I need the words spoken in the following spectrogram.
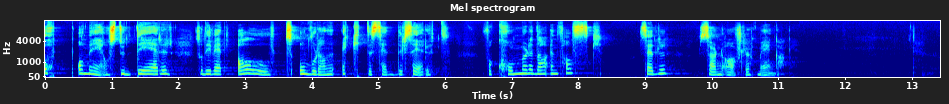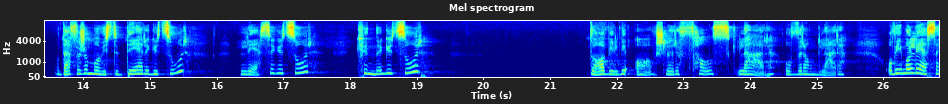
opp og ned, og studerer, så de vet alt om hvordan en ekte seddel ser ut. For kommer det da en falsk seddel, så er den avslørt med en gang. Og Derfor så må vi studere Guds ord, lese Guds ord, kunne Guds ord. Da vil vi avsløre falsk lære og vranglære og vi må lese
